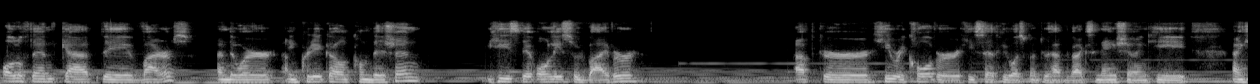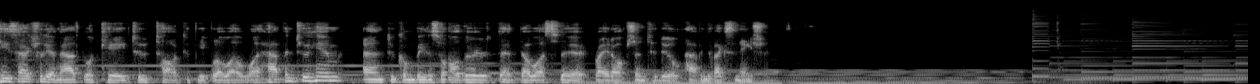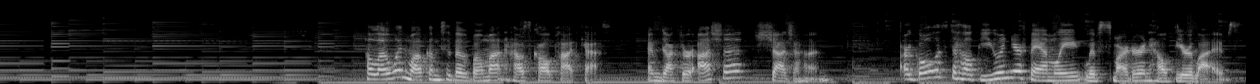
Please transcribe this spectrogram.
All of them got the virus and they were in critical condition. He's the only survivor after he recovered, he said he was going to have the vaccination. He and he's actually an advocate to talk to people about what happened to him and to convince others that that was the right option to do, having the vaccination. Hello and welcome to the Beaumont House Call podcast. I'm Dr. Asha Shahjahan. Our goal is to help you and your family live smarter and healthier lives.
